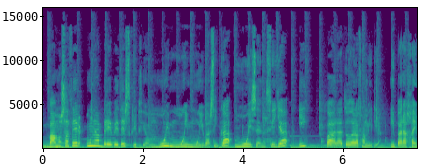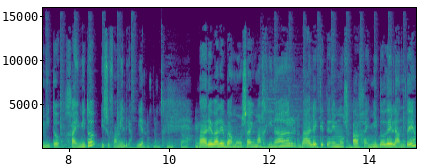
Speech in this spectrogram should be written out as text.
vamos a hacer una breve descripción muy, muy, muy básica, muy sencilla y para toda la familia. Y para Jaimito, Jaimito y su familia. Bien. Vale, vale, vamos a imaginar, vale, que tenemos a Jaimito delante.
